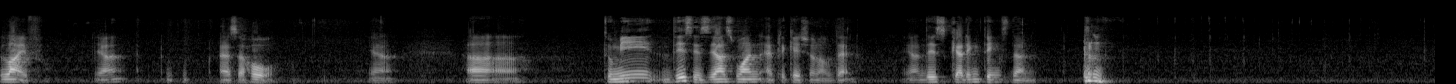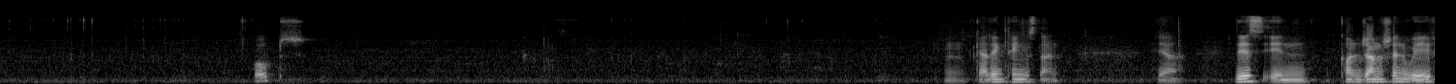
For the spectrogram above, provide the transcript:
life, yeah, as a whole, yeah. Uh, to me, this is just one application of that. Yeah, this getting things done. Oops. Mm, getting things done. Yeah this in conjunction with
